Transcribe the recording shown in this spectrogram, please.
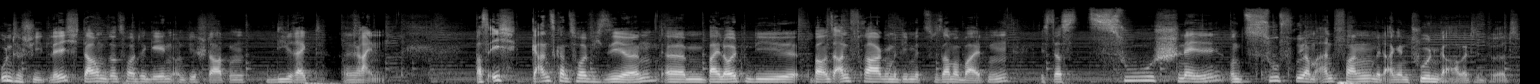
unterschiedlich. Darum soll es heute gehen und wir starten direkt rein. Was ich ganz, ganz häufig sehe ähm, bei Leuten, die bei uns anfragen, mit denen wir zusammenarbeiten, ist, dass zu schnell und zu früh am Anfang mit Agenturen gearbeitet wird.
